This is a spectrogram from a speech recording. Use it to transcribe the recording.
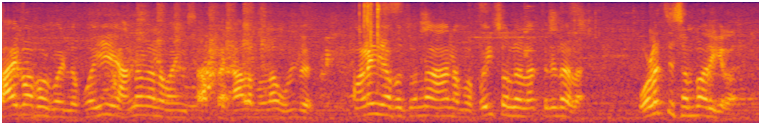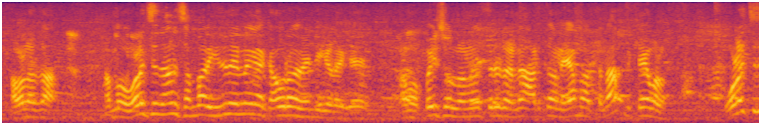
சாய்பாபா கோயிலில் போய் அன்னதானம் வாங்கி சாப்பிட்ட காலமெல்லாம் உண்டு. மனைவி அப்போ சொன்னால் நம்ம பொய் சொல்லலை திருடலை. உழைச்சி சம்பாதிக்கிறோம். அவ்வளோதான் நம்ம உழைச்சி தானே சம்பாதி இதில் என்னங்க கௌரவம் வேண்டி கிடக்கு? நம்ம பொய் சொல்லணும் திருடணும் அடுத்தவனை ஏமாத்தினா அது கேவலம். உழைச்சி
